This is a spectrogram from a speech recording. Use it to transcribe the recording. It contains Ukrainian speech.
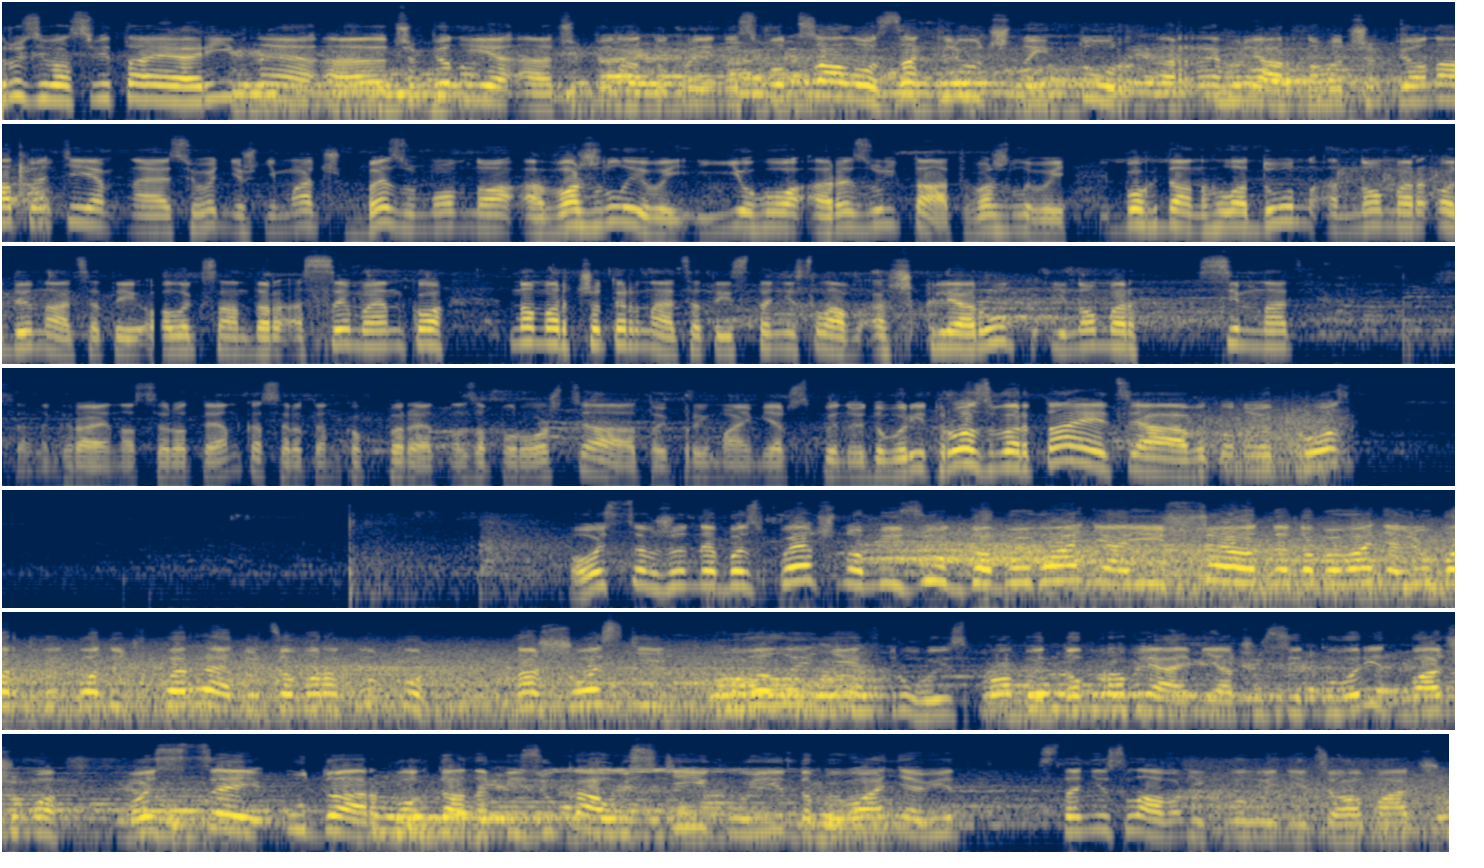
Друзі, вас вітає Рівне. Е, Чемпіон е, чемпіонат України з футзалу. Заключний тур регулярного чемпіонату. Е, Сьогоднішній матч безумовно важливий. Його результат важливий. Богдан Гладун, номер 11 Олександр Семенко, номер 14 Станіслав Шклярук і номер 17 Сенек грає на Сиротенка. Сиротенко вперед на запорожця. Той приймає м'яч спиною до воріт. Розвертається, виконує просто. Ось це вже небезпечно. Мізюк добивання. І ще одне добивання. Любарт виходить вперед у цьому рахунку. На шостій хвилині з другої спроби доправляє м'яч у сітку воріт. Бачимо ось цей удар Богдана Мізюка у стійку і добивання від Станіслава в хвилині цього матчу.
